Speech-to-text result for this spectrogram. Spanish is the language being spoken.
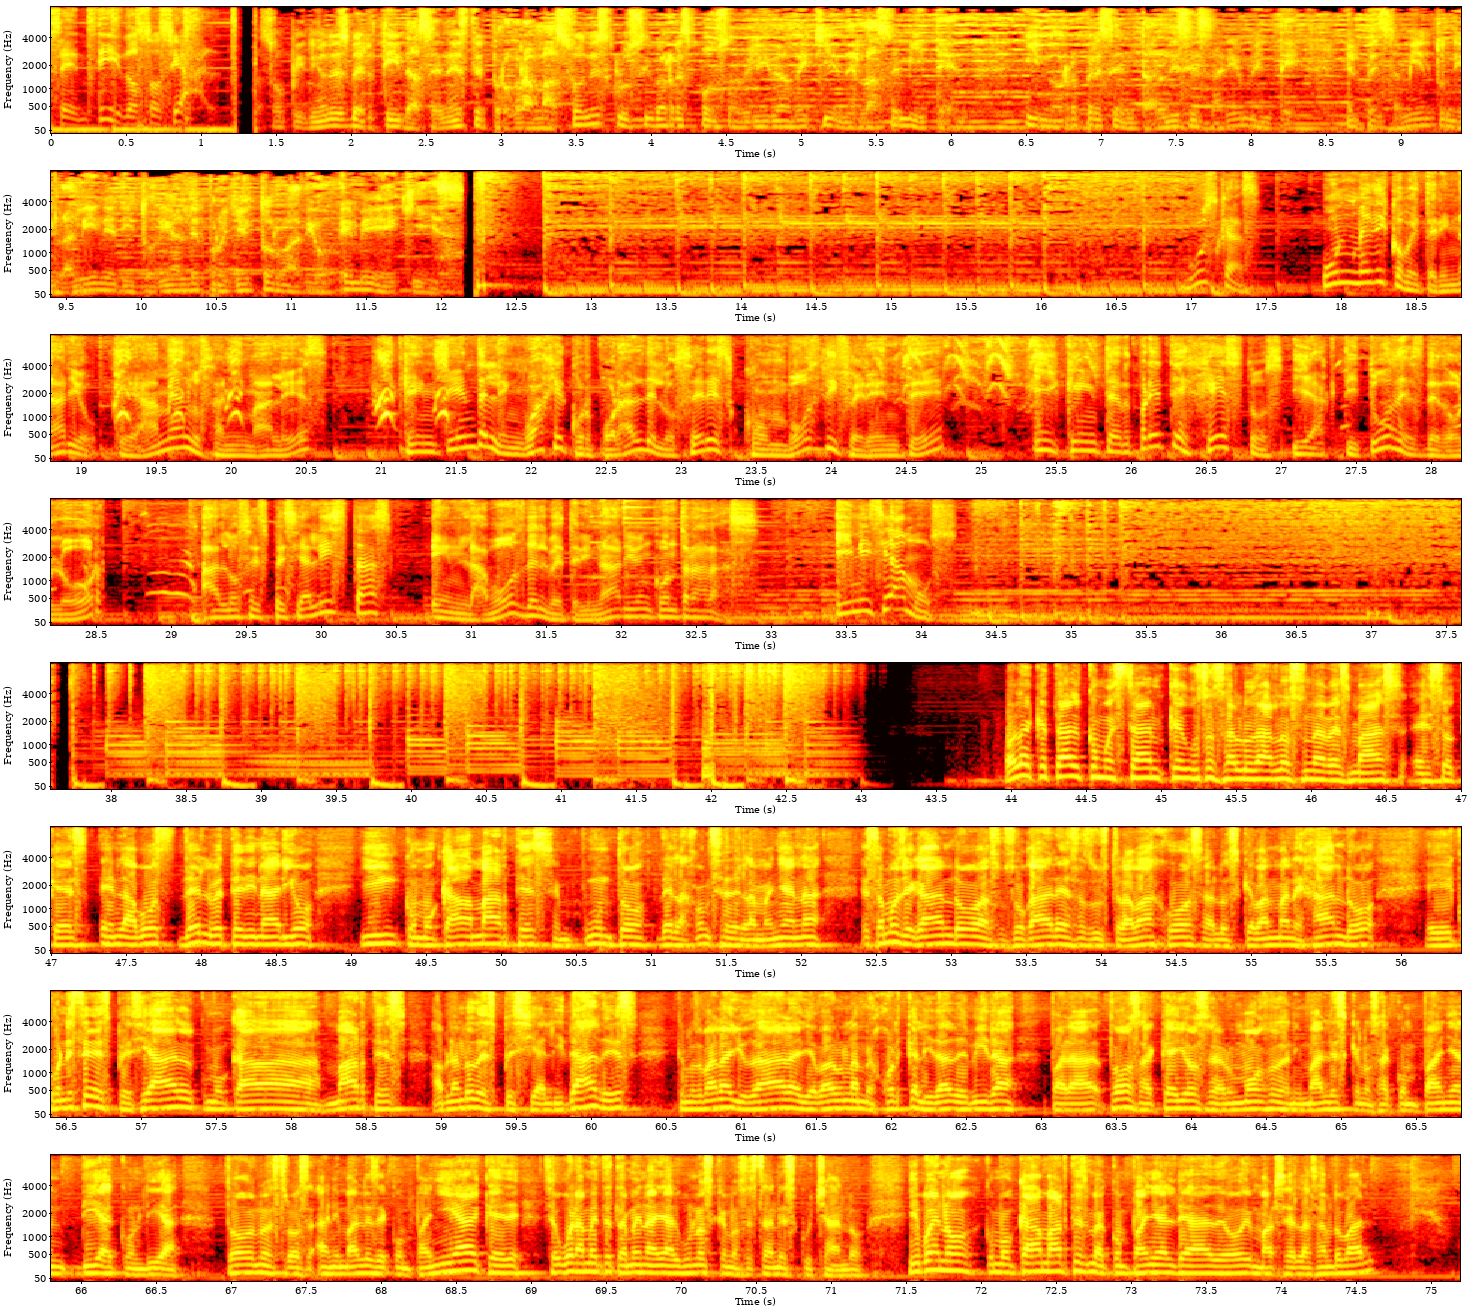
sentido social. Las opiniones vertidas en este programa son exclusiva responsabilidad de quienes las emiten y no representan necesariamente el pensamiento ni la línea editorial de Proyecto Radio MX. ¿Buscas un médico veterinario que ame a los animales? ¿Que entienda el lenguaje corporal de los seres con voz diferente? ¿Y que interprete gestos y actitudes de dolor? A los especialistas en la voz del veterinario encontrarás. Iniciamos. Hola, ¿qué tal? ¿Cómo están? Qué gusto saludarlos una vez más. Eso que es en la voz del veterinario y como cada martes en punto de las 11 de la mañana estamos llegando a sus hogares, a sus trabajos, a los que van manejando, eh, con este especial como cada martes, hablando de especialidades que nos van a ayudar a llevar una mejor calidad de vida para todos aquellos hermosos animales que nos acompañan día con día, todos nuestros animales de compañía, que seguramente también hay algunos que nos están escuchando. Y bueno, como cada martes me acompaña el día de hoy Marcela Sandoval.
